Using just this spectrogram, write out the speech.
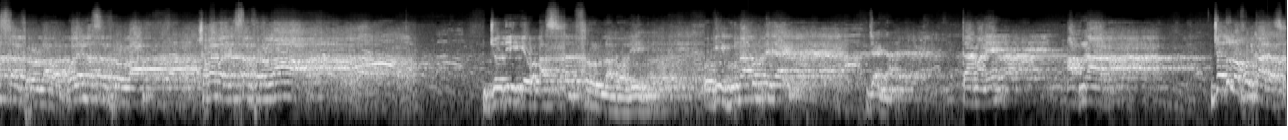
আস্তাগফিরুল্লাহ বলা। বলেন তো আস্তাগফিরুল্লাহ। সবাই বলেন আস্তাগফিরুল্লাহ। যদি কেউ আস্তাগফিরুল্লাহ বলে ও কি গুনাহ করতে যায়? যায় না। তার মানে আপনার যত নফল কাজ আছে,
